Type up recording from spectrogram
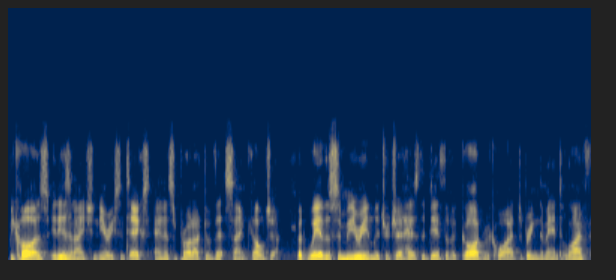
because it is an ancient Near Eastern text and it's a product of that same culture. But where the Sumerian literature has the death of a god required to bring the man to life,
